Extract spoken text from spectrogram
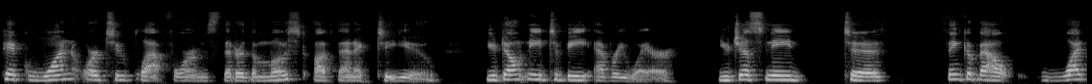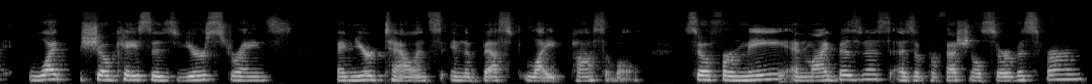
pick one or two platforms that are the most authentic to you. You don't need to be everywhere. You just need to think about what what showcases your strengths and your talents in the best light possible. So for me and my business as a professional service firm,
